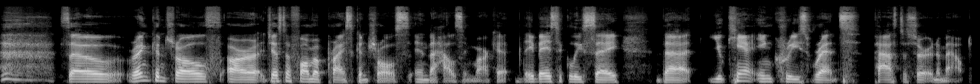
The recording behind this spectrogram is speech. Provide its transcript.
So rent controls are just a form of price controls in the housing market. They basically say that you can't increase rents past a certain amount.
